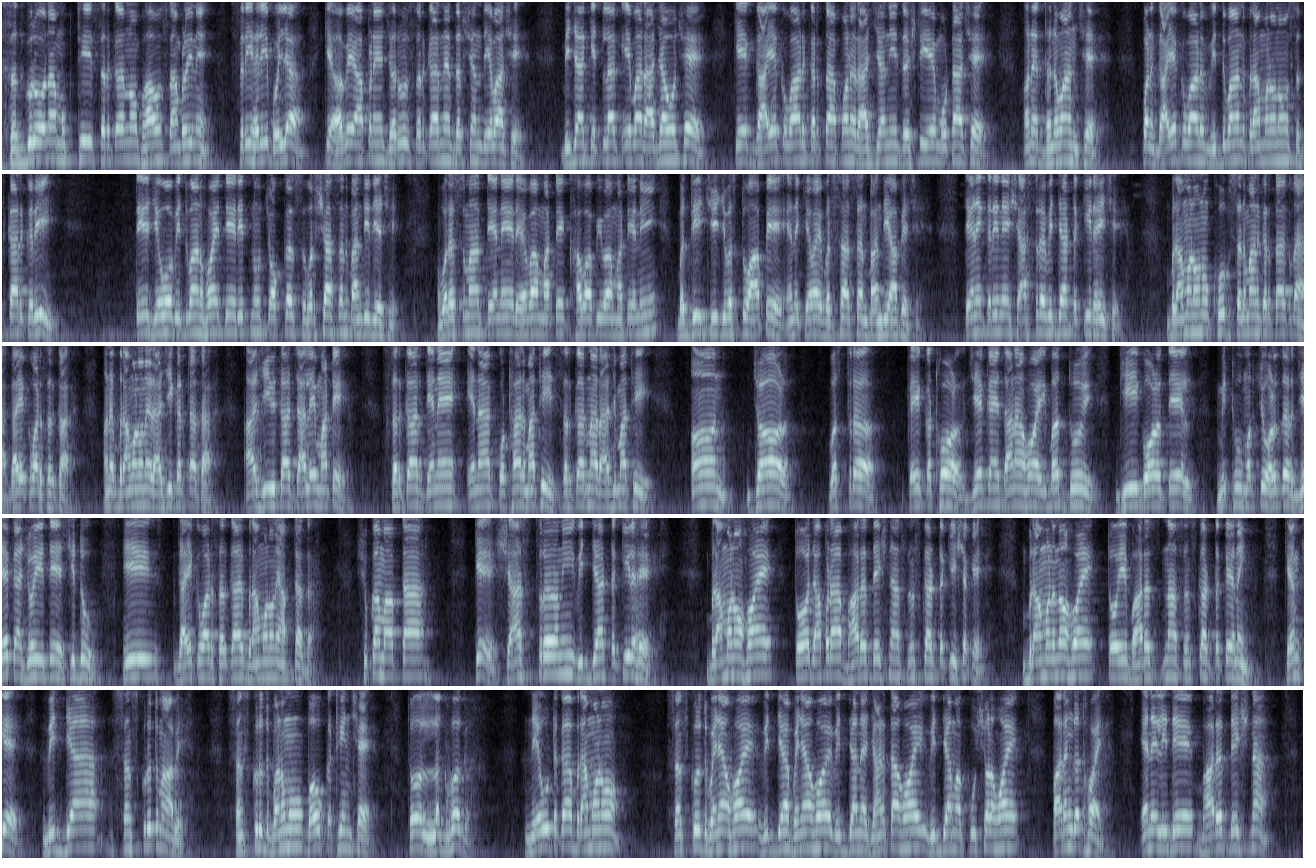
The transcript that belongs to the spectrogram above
સદ્ગુરુઓના મુખથી સરકારનો ભાવ સાંભળીને શ્રીહરિ બોલ્યા કે હવે આપણે જરૂર સરકારને દર્શન દેવા છે. બીજા કેટલાક એવા રાજાઓ છે કે ગાયકવાડ કરતાં પણ રાજ્યની દૃષ્ટિએ મોટા છે અને ધનવાન છે. પણ ગાયકવાડ વિદ્વાન બ્રાહ્મણોનો સત્કાર કરી તે જેવો વિદ્વાન હોય તે રીતનું ચોક્કસ વર્ષાસન બાંધી દે છે. વર્ષમાં તેને રહેવા માટે, ખાવા પીવા માટેની બધી ચીજ વસ્તુ આપે, એને કહેવાય વર્ષાસન બાંધી આપે છે. તેણે કરીને શાસ્ત્ર વિદ્યા ટકી રહી છે. બ્રાહ્મણોનું ખૂબ સન્માન કરતા હતા ગાયકવાડ સરકાર અને બ્રાહ્મણોને રાજી કરતા હતા. આજીવિકા ચાલે માટે સરકાર તેને એના કોઠારમાંથી, સરકારના રાજમાંથી અન્ન જળ વસ્ત્ર કે કઠોળ, જે કાંઈ દાણા હોય, બધુંય ઘી, ગોળ, તેલ, મીઠું, મરચું, હળદર, જે કાંઈ જોઈએ તે સીધું એ ગાયકવાડ સરકાર બ્રાહ્મણોને આપતા હતા. શું કામ આપતા? કે શાસ્ત્રની વિદ્યા ટકી રહે. બ્રાહ્મણો હોય તો જ આપણા ભારત દેશના સંસ્કાર ટકી શકે. બ્રાહ્મણ ન હોય તો એ ભારતના સંસ્કાર ટકે નહીં. કેમ કે વિદ્યા સંસ્કૃતમાં આવે. સંસ્કૃત ભણવું બહુ કઠિન છે. તો લગભગ નેવું ટકા બ્રાહ્મણો સંસ્કૃત ભણ્યા હોય, વિદ્યા ભણ્યા હોય, વિદ્યાને જાણતા હોય, વિદ્યામાં કુશળ હોય, પારંગત હોય. એને લીધે ભારત દેશના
